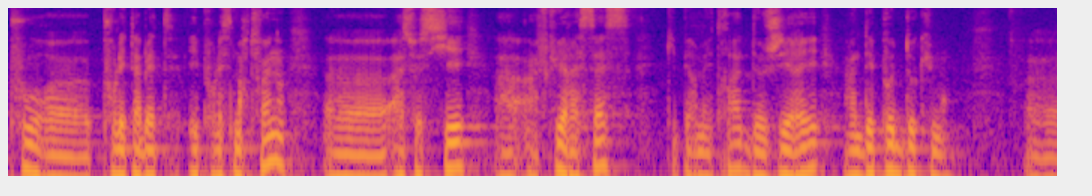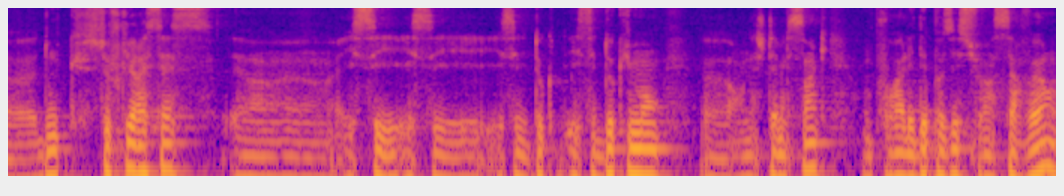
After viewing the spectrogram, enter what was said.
pour, euh, pour les tablettes et pour les smartphones, euh, associées à un flux RSS qui permettra de gérer un dépôt de documents. donc ce flux RSS et ces, documents en HTML5, on pourra les déposer sur un serveur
